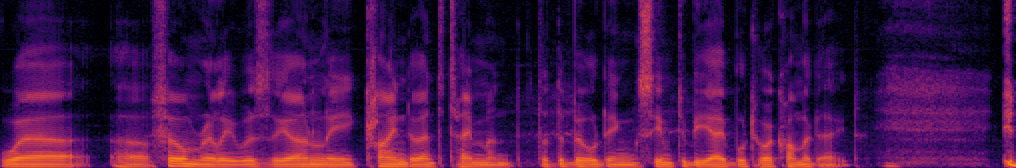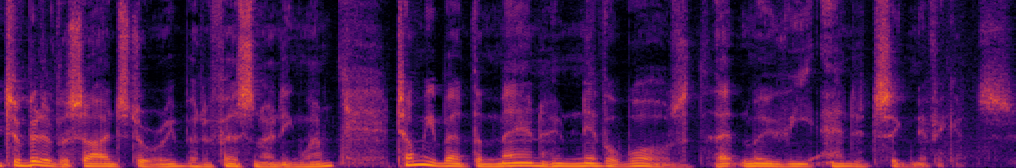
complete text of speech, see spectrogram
where uh, film really was the only kind of entertainment that the building seemed to be able to accommodate. It's a bit of a side story, but a fascinating one. Tell me about The Man Who Never Was, that movie and its significance.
